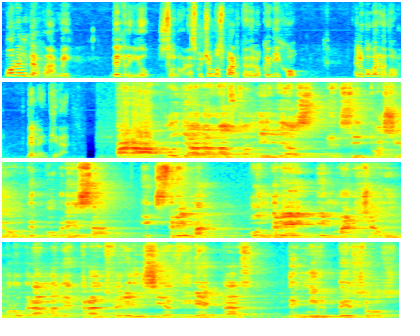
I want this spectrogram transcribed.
por el derrame del río Sonora. Escuchemos parte de lo que dijo el gobernador de la entidad. Para apoyar a las familias en situación de pobreza extrema, pondré en marcha un programa de transferencias directas de mil pesos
